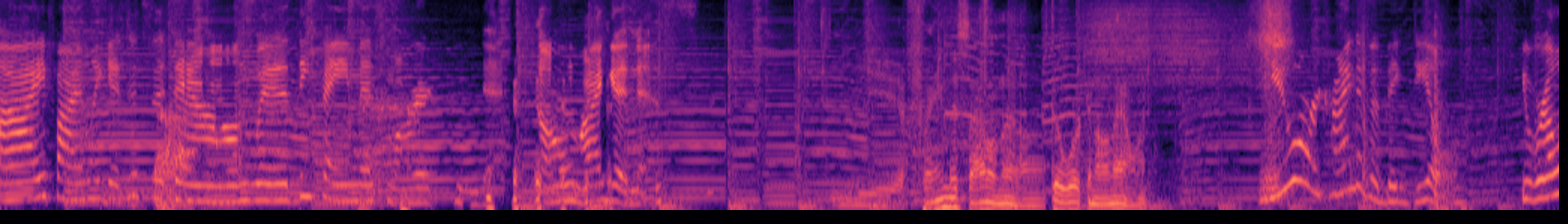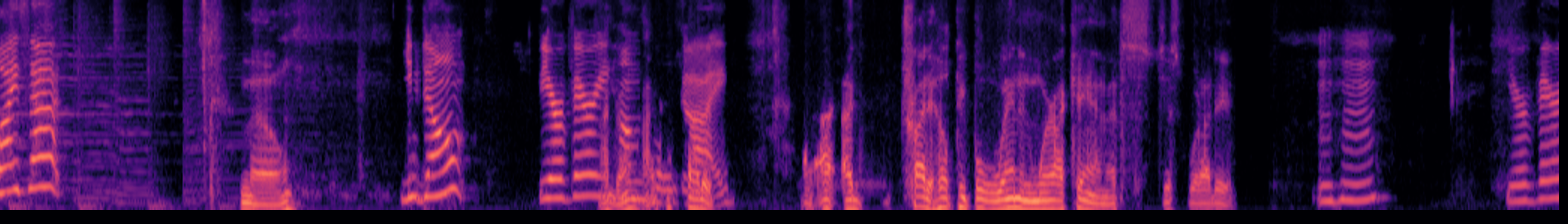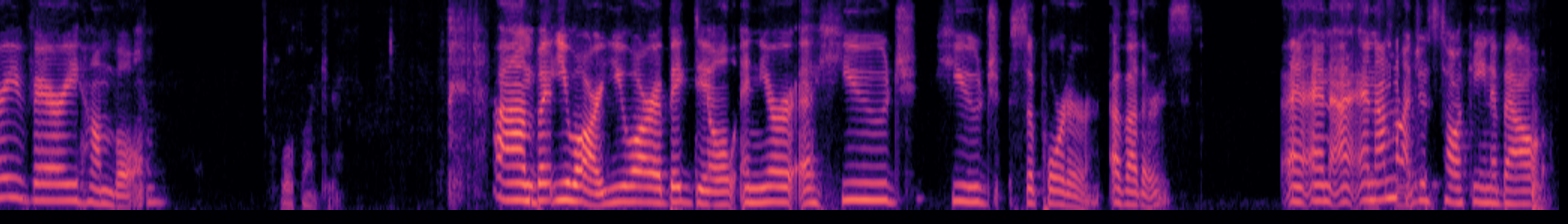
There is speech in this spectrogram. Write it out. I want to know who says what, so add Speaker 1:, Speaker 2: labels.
Speaker 1: I finally get to sit down with the famous Mark. oh my goodness.
Speaker 2: Yeah, famous. I don't know. I'm still working on that one.
Speaker 1: You are kind of a big deal. You realize that?
Speaker 2: No,
Speaker 1: You don't? You're a very humble
Speaker 2: just to-
Speaker 1: guy.
Speaker 2: I, I try to help people win and where I can. That's just what I do.
Speaker 1: Mm-hmm. You're very, very humble.
Speaker 2: Well, thank you.
Speaker 1: Um, but you are. You are a big deal and you're a huge, huge supporter of others. And and, I, and I'm not just talking about,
